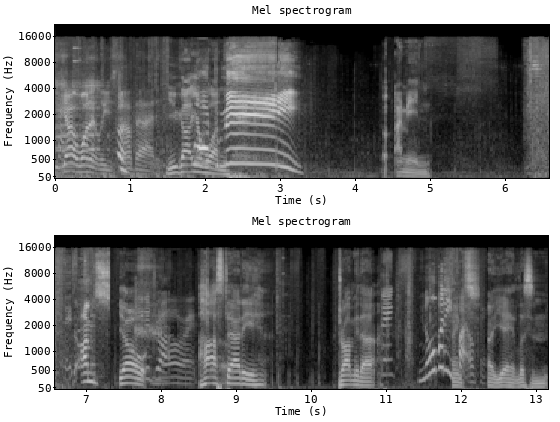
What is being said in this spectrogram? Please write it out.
You got one at least. Not bad. You got your Fuck one. me! I mean, I'm yo, Drop. Haas Daddy, drop me that. Thanks. Nobody. Thanks. okay. Oh yeah, listen.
